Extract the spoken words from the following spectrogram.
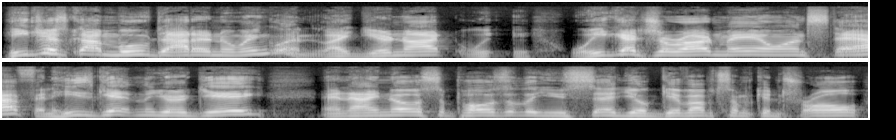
He just got moved out of New England. Like you're not. We, we got Jerod Mayo on staff, and he's getting your gig. And I know supposedly you said you'll give up some control.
